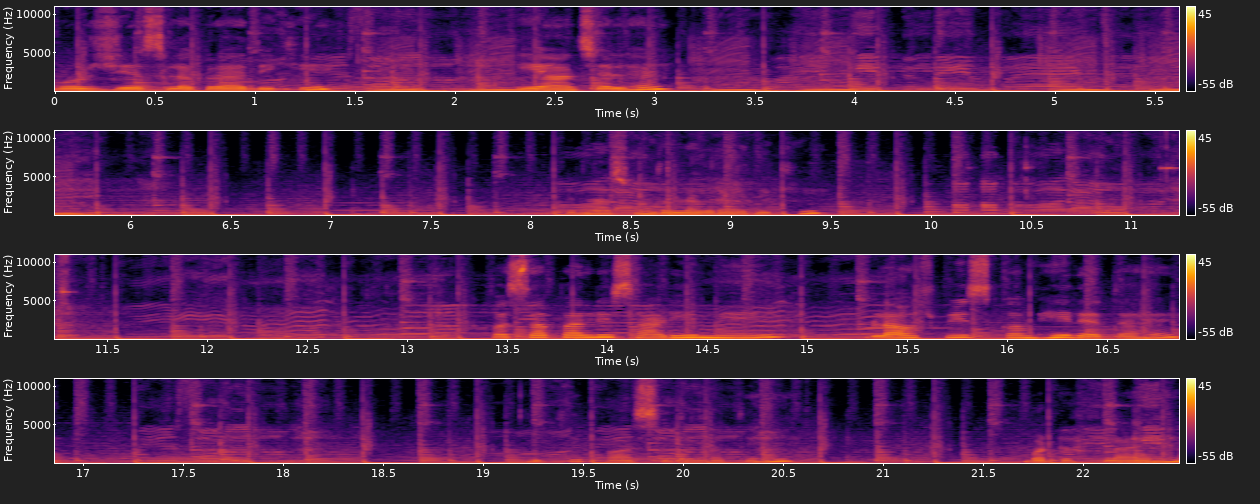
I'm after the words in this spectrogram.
गोर्जियस लग रहा है, देखिए। ये आंचल है। कितना सुंदर लग रहा है देखिए। पसापाली साड़ी में ब्लाउज पीस कम ही रहता है। देखिए, पास से दिखाते हैं। बटरफ्लाई है।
